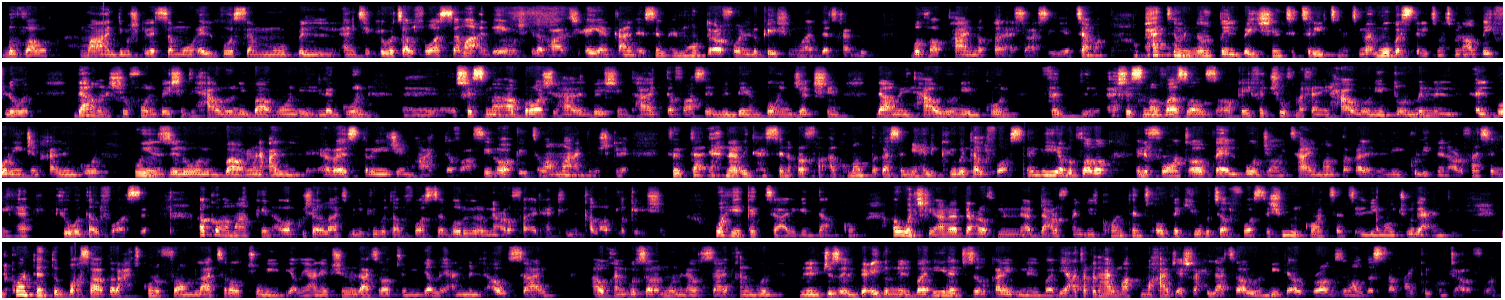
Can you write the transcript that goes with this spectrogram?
بالضبط. ما عندي مشكلة سموه elbow سموه بال antecubital fossa ما عندي أي مشكلة بهذا الشيء ايا كان الاسم. المهم تعرفون ال location وين تخلوه. بالضبط هاي النقطة الأساسية. تمام. وحتى من ننطي ال patient treatment مو بس treatment من نعطيه fluid دائما تشوفون ال patient يحاولون يباعون يلقون آه، شو اسمه approach لهذا ال patient هاي التفاصيل من ينطوه injection دائما يحاولون يلقون فد شو اسمه vessels okay؟ فتشوف مثلا يحاولون يبدون من ال elbow region خلينا نقول وينزلون يباعون على ال wrist region وهاي التفاصيل. okay تمام ما عندي مشكلة. فبالتالي إحنا نريد هسه نعرف أكو منطقة نسميها ال cubital fossa اللي هي بالضبط in front of the elbow joint هاي المنطقة اللي كلنا نعرفها نسميها cubital fossa أكو أماكن أو أكو شغلات بال cubital fossa ضروري نعرفها لها clinical application وهي كالتالي قدامكم. أول شيء أنا بدي أعرف من بدي أعرف عندي ال content of the cubital fossa شنو ال content اللي موجودة عندي؟ ال content ببساطة راح تكون from lateral to medial. يعني شنو lateral to medial يعني من ال outside أو خلينا نقول صار مو من ال outside خلينا نقول من الجزء البعيد من ال body إلى الجزء القريب من ال body. أعتقد هاي ما ما حاجة أشرح ال lateral وال medial وال proximal distal هاي كلكم تعرفون.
